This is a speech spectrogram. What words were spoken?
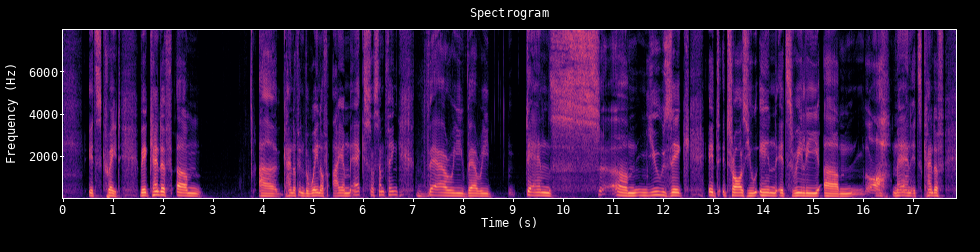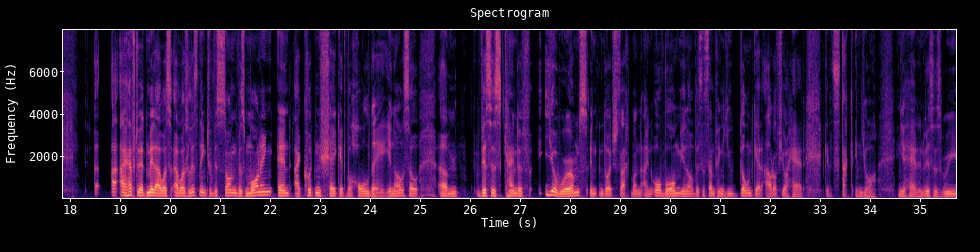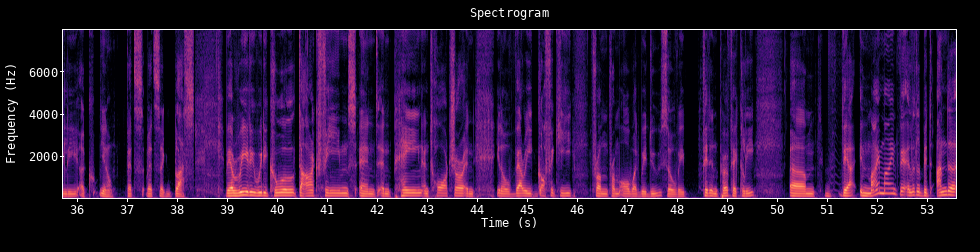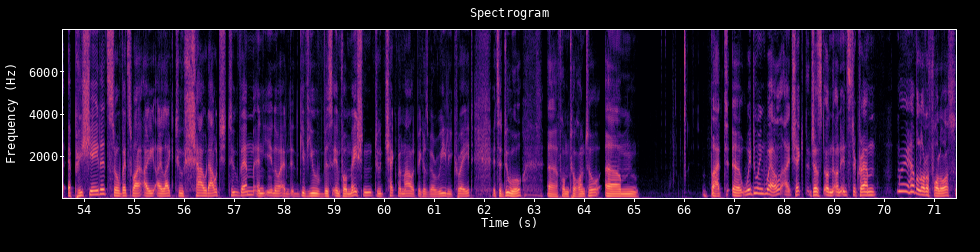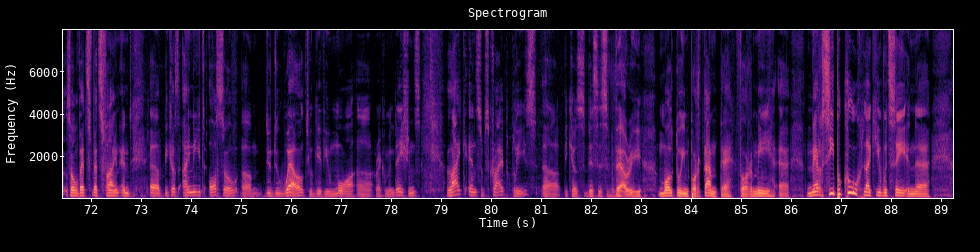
It's great. We're kind of. Um, uh, kind of in the vein of IAMX or something. Very, very dense um, music. It, it draws you in. It's really, um, oh man, it's kind of. uh, I have to admit, I was I was listening to this song this morning and I couldn't shake it the whole day. You know, so um, this is kind of earworms. In, in Deutsch sagt man ein Ohrwurm. You know, this is something you don't get out of your head. Get it stuck in your in your head, and this is really a you know that's that's a plus. They're really really cool, dark themes and and pain and torture and you know very gothicy from from all what we do. So they fit in perfectly um, they're in my mind they're a little bit underappreciated so that's why I, I like to shout out to them and you know and give you this information to check them out because they're really great. It's a duo uh, from toronto um, but uh, we're doing well. I checked just on, on instagram we have a lot of followers, so that's that's fine. And uh, because I need also um, to do well to give you more uh, recommendations, like and subscribe, please, uh, because this is very molto importante for me. Uh, merci beaucoup, like you would say in. Uh,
